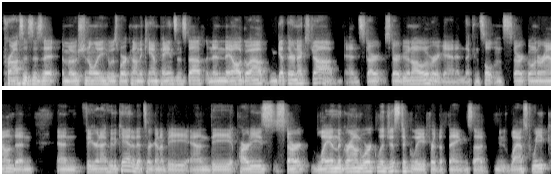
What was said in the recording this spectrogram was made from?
processes it emotionally who was working on the campaigns and stuff and then they all go out and get their next job and start start doing all over again. And the consultants start going around and and figuring out who the candidates are going to be. And the parties start laying the groundwork logistically for the things. Uh, last week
